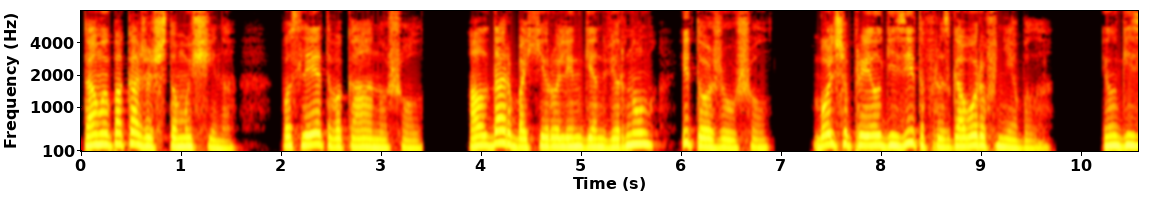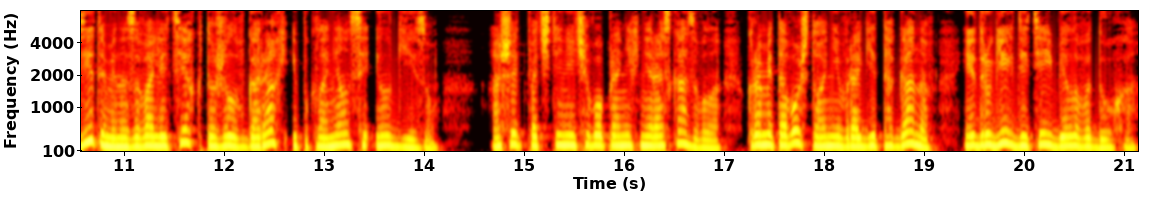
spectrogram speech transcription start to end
Там и покажешь, что мужчина. После этого Каан ушел. Алдар Бахиру Линген вернул и тоже ушел. Больше про илгизитов разговоров не было. Илгизитами называли тех, кто жил в горах и поклонялся Илгизу. Ашит почти ничего про них не рассказывала, кроме того, что они враги таганов и других детей Белого Духа.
